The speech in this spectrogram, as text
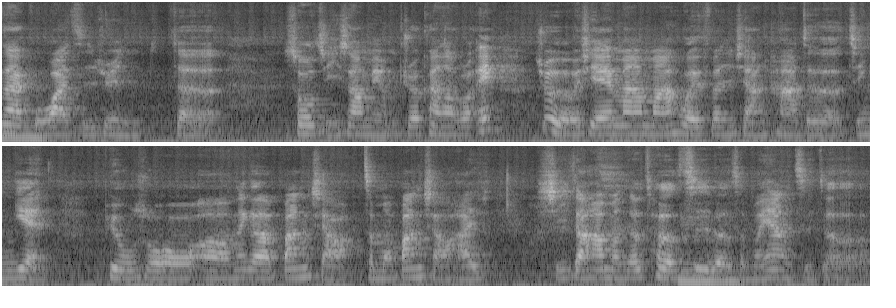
在国外资讯的收集上面，我们就会看到说，哎，就有一些妈妈会分享她的经验，譬如说呃那个帮小怎么帮小孩洗澡，他们就特制了什么样子的。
